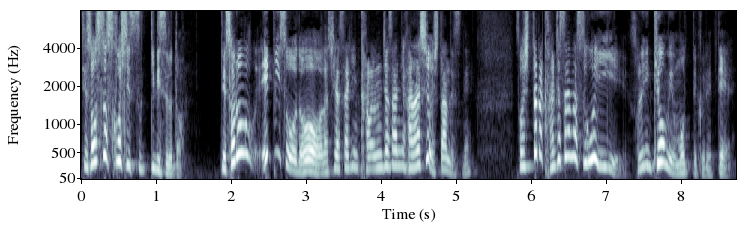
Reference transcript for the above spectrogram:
で、そうすると少しスッキリすると。で、そのエピソードを私が最近患者さんに話をしたんですね。そしたら患者さんがすごい、それに興味を持ってくれて、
